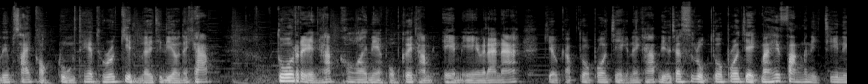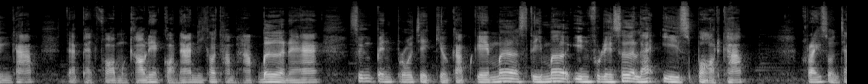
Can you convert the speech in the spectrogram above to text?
เว็บไซต์ของกรุงเทพธุรกิจเลยทีเดียวนะครับ ตัวเหรียญฮับคอยเนี่ยผมเคยทำ MA ไปแล้วนะ เกี่ยวกับตัวโปรเจกต์นะครับ เดี๋ยวจะสรุปตัวโปรเจกต์มาให้ฟังกันอีกทีหนึ่งครับ แต่แพลตฟอร์มของเขาเนี่ยก่อนหน้านี้เขาทำฮับเบอร์นะฮะ ซึ่งเป็นโปรเจกต์เกี่ยวกับเกมเมอร์สตรีมเมอร์อินฟลูเอนเซอร์และ e-sport ครับ ใครสนใจ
